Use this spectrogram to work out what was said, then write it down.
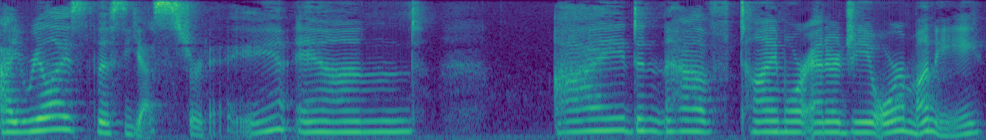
I realized this yesterday and I didn't have time or energy or money,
